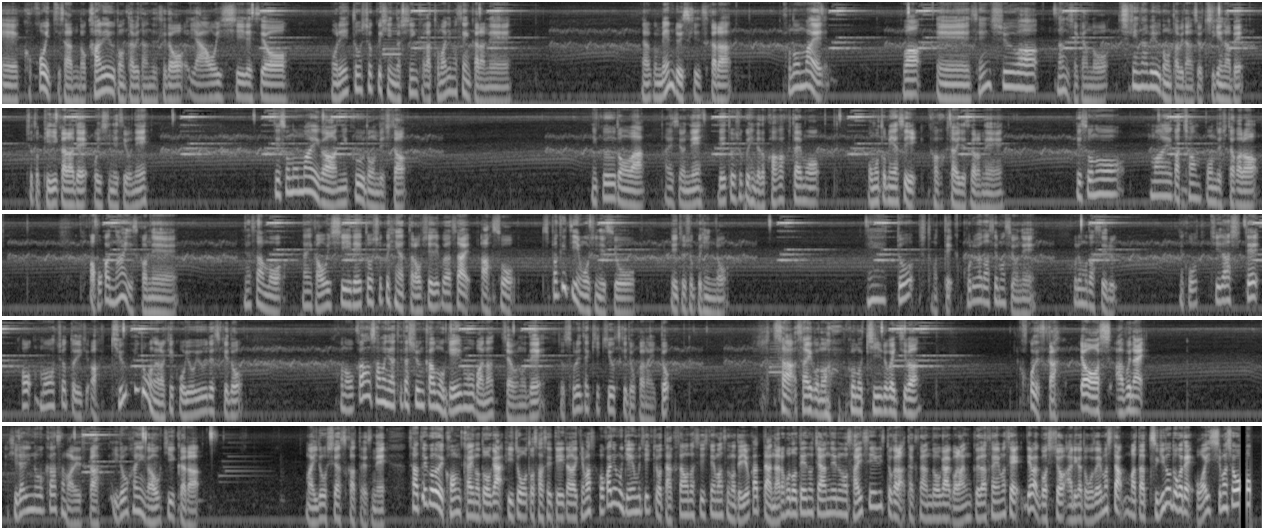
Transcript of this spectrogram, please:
えー、ココイチさんのカレーうどん食べたんですけど、いや、美味しいですよ。もう冷凍食品の進化が止まりませんからね。なるほど、麺類好きですから、この前は、えー、先週は、何でしたっけ、あの、チゲ鍋うどん食べたんですよ、チゲ鍋。ちょっとピリ辛で美味しいんですよね。で、その前が肉うどんでした。肉うどんは、あれですよね、冷凍食品だと価格帯もお求めやすい価格帯ですからね。で、その前がちゃんぽんでしたから、あ、他にないですかね。皆さんも何か美味しい冷凍食品あったら教えてください。あ、そう。スパゲティも美味しいんですよ。冷凍食品の。えーと、ちょっと待って。これは出せますよね。これも出せる。で、こっち出して、お、もうちょっとできる。あ、急移動なら結構余裕ですけど、このお母様に当てた瞬間もうゲームオーバーになっちゃうので、それだけ気をつけておかないと。さあ、最後の この黄色が一番。ここですか？よーし、危ない。左のお母様あれですか？移動範囲が大きいから、まあ移動しやすかったですね。さあ、ということで今回の動画以上とさせていただきます。他にもゲーム実況たくさんお出ししてますので、よかったらなるほど亭のチャンネルの再生リストからたくさん動画ご覧くださいませ。ではご視聴ありがとうございました。また次の動画でお会いしましょう。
